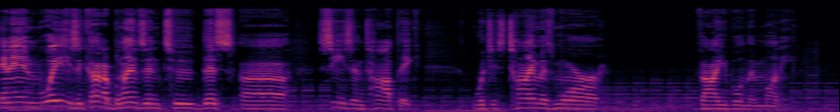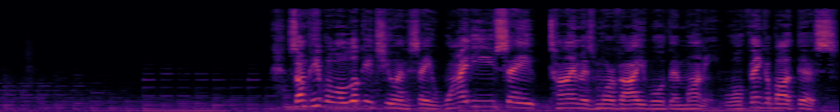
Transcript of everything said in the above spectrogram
And in ways, it kind of blends into this uh, season topic, which is time is more valuable than money. Some people will look at you and say, Why do you say time is more valuable than money? Well, think about this.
